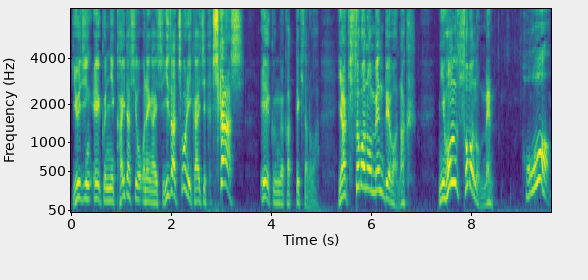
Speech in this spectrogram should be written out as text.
友人 A 君に買い出しをお願いしいざ調理開始。しかし A 君が買ってきたのは焼きそばの麺ではなく日本そばの麺。ほう。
